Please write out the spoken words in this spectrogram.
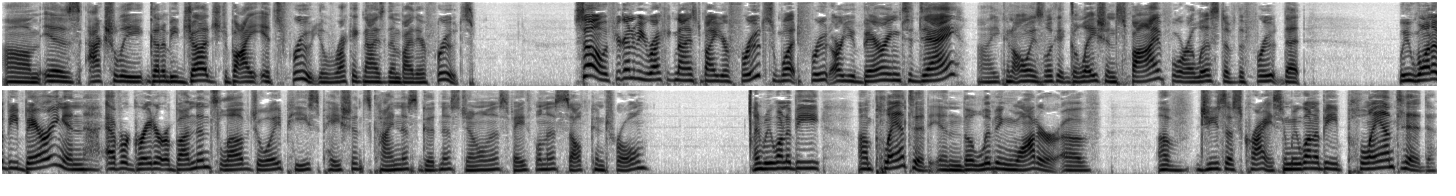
um, is actually going to be judged by its fruit. You'll recognize them by their fruits. So, if you're going to be recognized by your fruits, what fruit are you bearing today? Uh, you can always look at Galatians 5 for a list of the fruit that we want to be bearing in ever greater abundance love, joy, peace, patience, kindness, goodness, gentleness, faithfulness, self control. And we want to be um, planted in the living water of, of Jesus Christ. And we want to be planted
